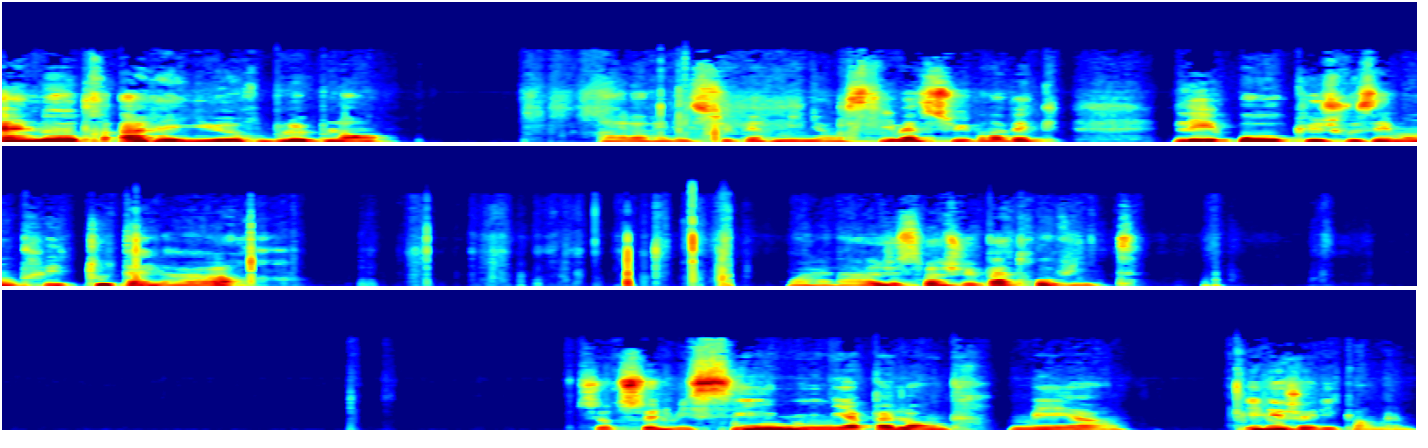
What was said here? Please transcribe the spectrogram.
Un autre à rayures bleu-blanc. Alors, il est super mignon aussi. Il va suivre avec les hauts que je vous ai montrés tout à l'heure. Voilà, j'espère que je ne vais pas trop vite. Sur celui-ci, il n'y a pas l'encre, mais euh, il est joli quand même.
